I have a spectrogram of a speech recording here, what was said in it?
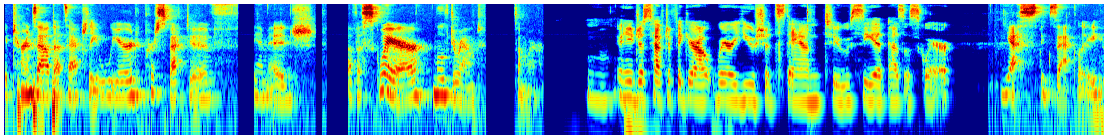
it turns out that's actually a weird perspective image of a square moved around somewhere. Mm-hmm. And you just have to figure out where you should stand to see it as a square. Yes, exactly.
